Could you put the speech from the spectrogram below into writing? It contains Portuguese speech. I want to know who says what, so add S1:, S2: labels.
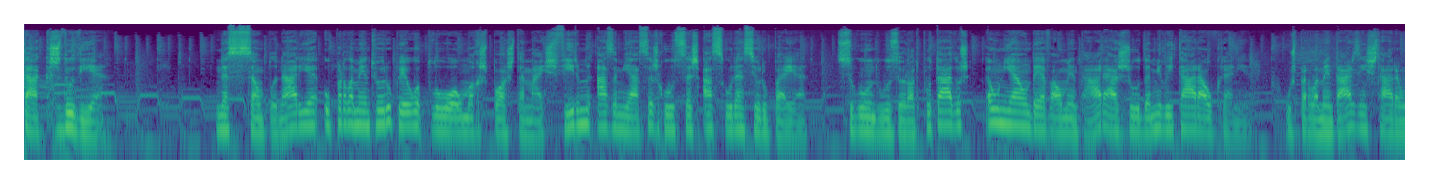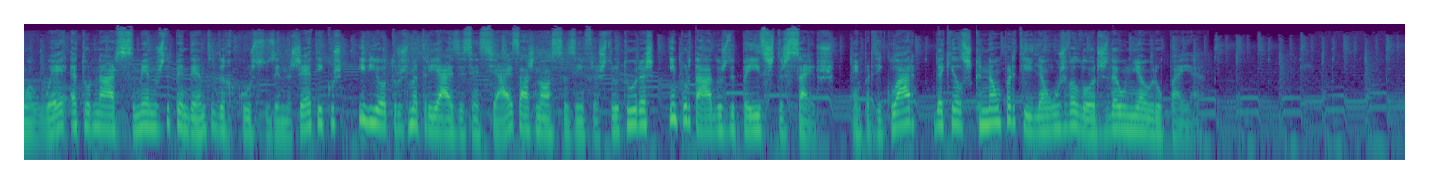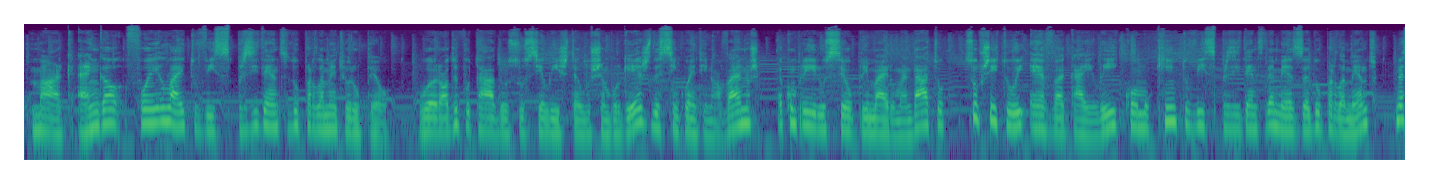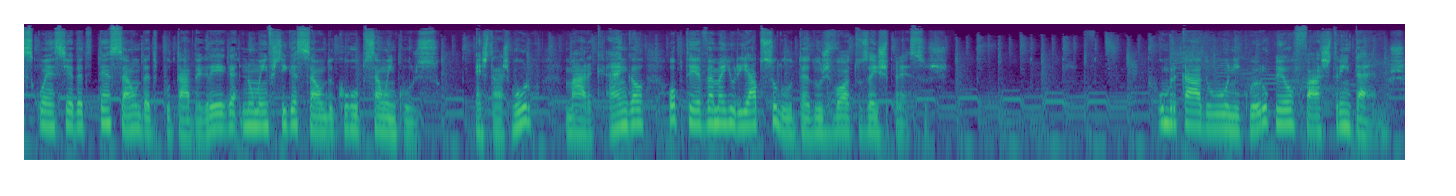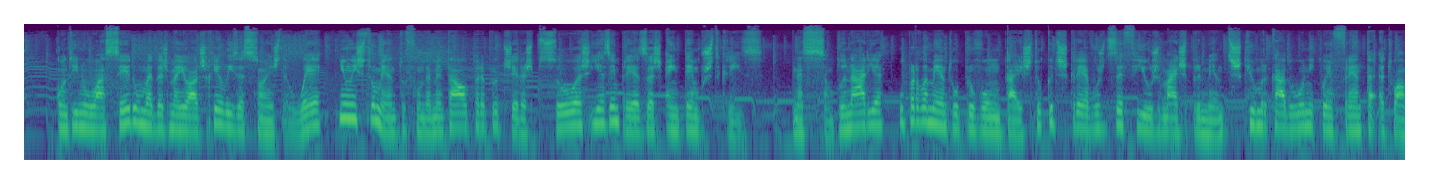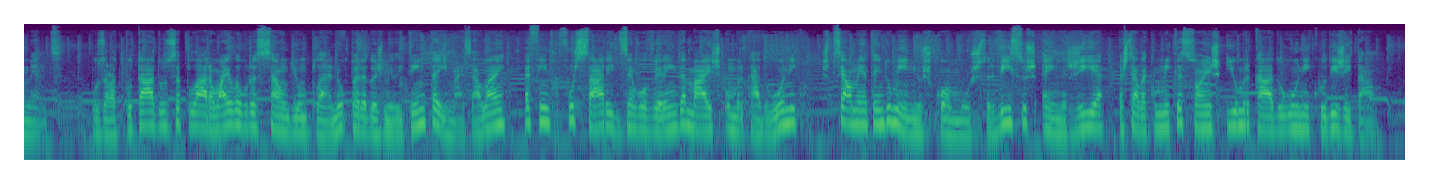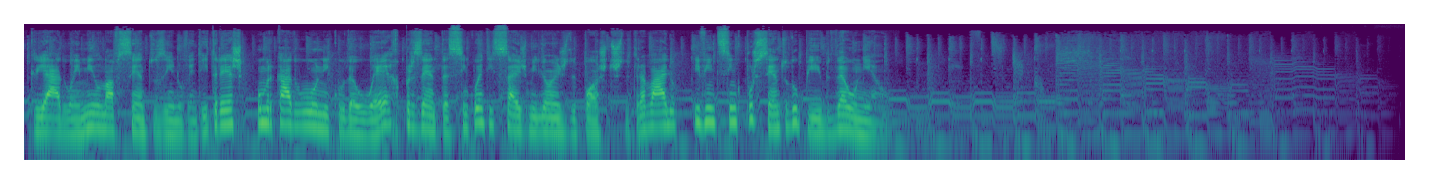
S1: Destaques do dia. Na sessão plenária, o Parlamento Europeu apelou a uma resposta mais firme às ameaças russas à segurança europeia. Segundo os eurodeputados, a União deve aumentar a ajuda militar à Ucrânia. Os parlamentares instaram a UE a tornar-se menos dependente de recursos energéticos e de outros materiais essenciais às nossas infraestruturas importados de países terceiros, em particular daqueles que não partilham os valores da União Europeia. Mark Engel foi eleito vice-presidente do Parlamento Europeu. O eurodeputado socialista luxemburguês, de 59 anos, a cumprir o seu primeiro mandato, substitui Eva Kaili como quinto vice-presidente da mesa do Parlamento, na sequência da detenção da deputada grega numa investigação de corrupção em curso. Em Estrasburgo, Mark Engel obteve a maioria absoluta dos votos expressos. O mercado único europeu faz 30 anos continua a ser uma das maiores realizações da UE e um instrumento fundamental para proteger as pessoas e as empresas em tempos de crise. Na sessão plenária, o Parlamento aprovou um texto que descreve os desafios mais prementes que o mercado único enfrenta atualmente. Os eurodeputados apelaram à elaboração de um plano para 2030 e mais além, a fim de reforçar e desenvolver ainda mais o mercado único, especialmente em domínios como os serviços, a energia, as telecomunicações e o mercado único digital. Criado em 1993, o mercado único da UE representa 56 milhões de postos de trabalho e 25% do PIB da União.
